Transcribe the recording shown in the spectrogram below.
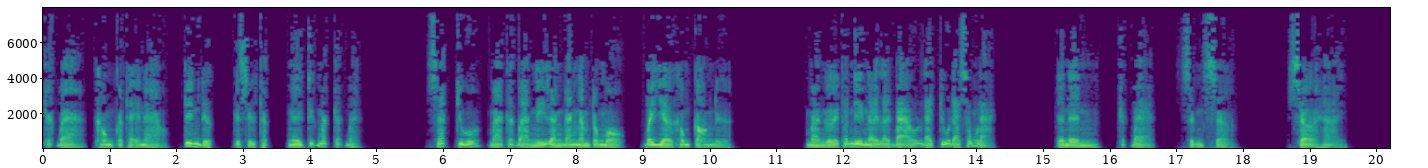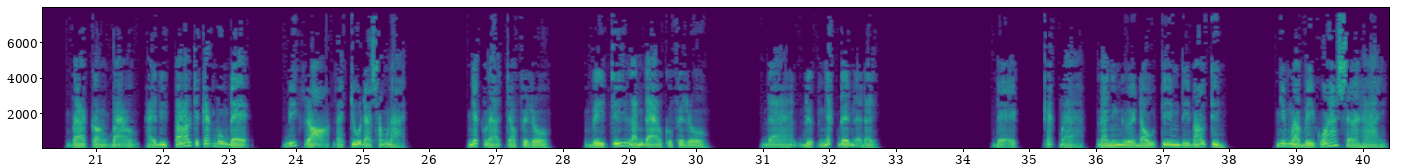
Các bà không có thể nào tin được cái sự thật ngay trước mắt các bà. Xác Chúa mà các bà nghĩ rằng đang nằm trong mồ, bây giờ không còn nữa. Mà người thanh niên này lại bảo là Chúa đã sống lại. Cho nên các bà sững sờ, sợ hãi, và còn bảo hãy đi báo cho các môn đệ biết rõ là Chúa đã sống lại nhất là cho Phêrô, vị trí lãnh đạo của Phêrô đã được nhắc đến ở đây. Để các bà là những người đầu tiên đi báo tin, nhưng mà vì quá sợ hãi,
